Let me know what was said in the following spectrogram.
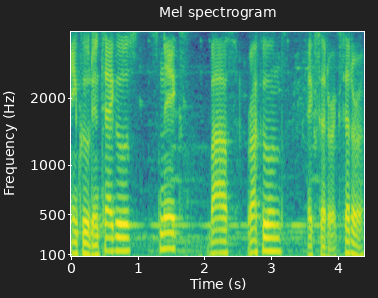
including tegus, snakes, bass, raccoons, etc. etc.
